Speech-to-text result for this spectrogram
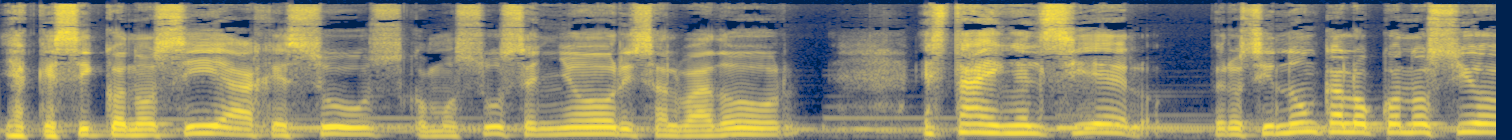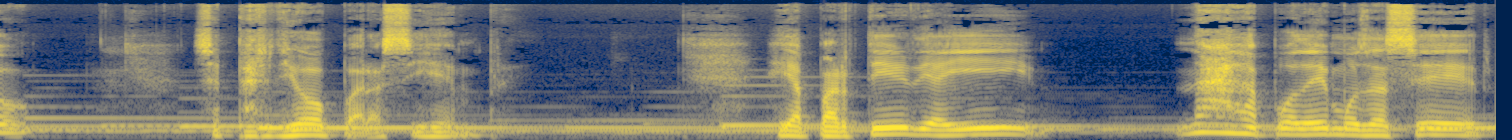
Ya que si conocía a Jesús como su Señor y Salvador, está en el cielo, pero si nunca lo conoció, se perdió para siempre. Y a partir de ahí, nada podemos hacer.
